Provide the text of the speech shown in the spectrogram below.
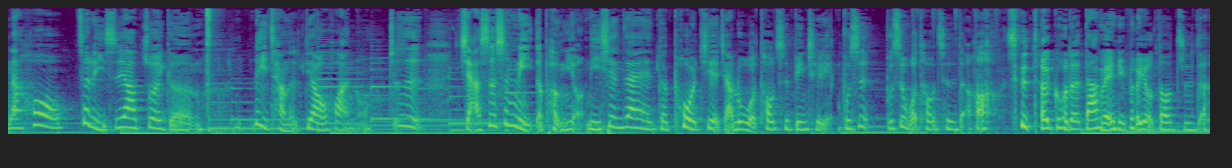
然后这里是要做一个 立场的调换哦，就是假设是你的朋友，你现在的破戒，假如我偷吃冰淇淋，不是不是我偷吃的哈，是德国的大美女朋友偷吃的。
